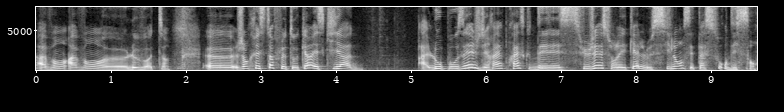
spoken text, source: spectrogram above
avant, avant le vote. Jean-Christophe Le Toquin, est-ce qu'il y a à l'opposé, je dirais, presque des sujets sur lesquels le silence est assourdissant?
